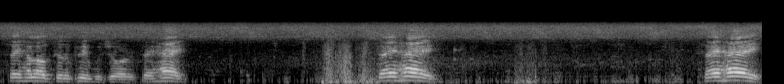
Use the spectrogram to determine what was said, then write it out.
Say hello to the people, Jordan. Say hey. Say hey. Say hey.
